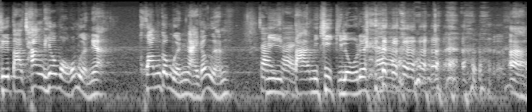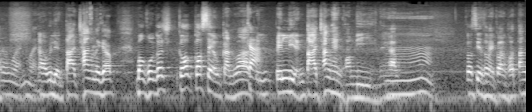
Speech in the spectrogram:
คือตาช่างที่เขาบอกว่าเหมือนเนี่ยความก็เหมือนไงายก็เหมือน ใช่มีใช่ตา มีขีดกิโลด้วยอ่าอ่าเออเหมือนเหมือนอ่าเป็นเหรียญตาช่างนะครับ บางคนก็ก็ก็แซวกันว่าค่ะ เป็นเป็นเหรียญตาช่างแห่งความดีนะครับ อืม ก็เซียนสมัยก่อนเขาตั้ง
